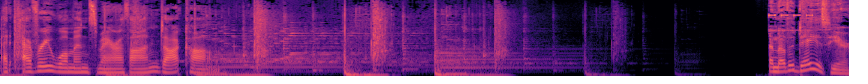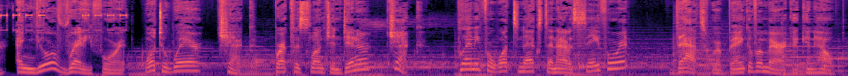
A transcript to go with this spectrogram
at everywomansmarathon.com. Another day is here, and you're ready for it. What to wear? Check. Breakfast, lunch, and dinner? Check. Planning for what's next and how to save for it? That's where Bank of America can help.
